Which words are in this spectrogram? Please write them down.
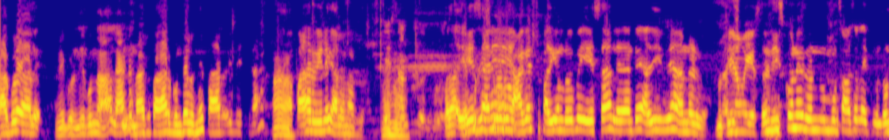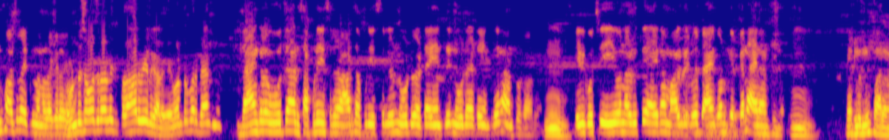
నాకు కూడా కాలే మీకు నీకుందా ల్యాండ్ నాకు పదహారు గుంటలు ఉంది పదహారు వేలు ఇచ్చిన పదహారు వేలే కాలే నాకు. ఆగస్టు పదిహేను లోపే వేస్తా లేదంటే అది ఇది అన్నాడు. నేను తీసుకొని రెండు మూడు సంవత్సరాలు అవుతుంది రెండు సంవత్సరాలు అవుతుంది నా దగ్గర. రెండు సంవత్సరాల నుంచి పదహారు వేలు కాలేదు. ఏమంటారు మరి బ్యాంక్ బ్యాంక్లో పోతే ఆడు సప్లై చేస్తాడు ఆడు సప్లై చేస్తలేడు నోటు అట ఎంట్రీ నోటు అట ఎంట్రీ అని అంటున్నాడు ఇక్కడికి వచ్చి ఏమని అడిగితే ఆయన మాకు బ్యాంక్ అకౌంట్ కెరకని ఆయన అంటున్నాడు. ఎట్లుంది పాలన?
